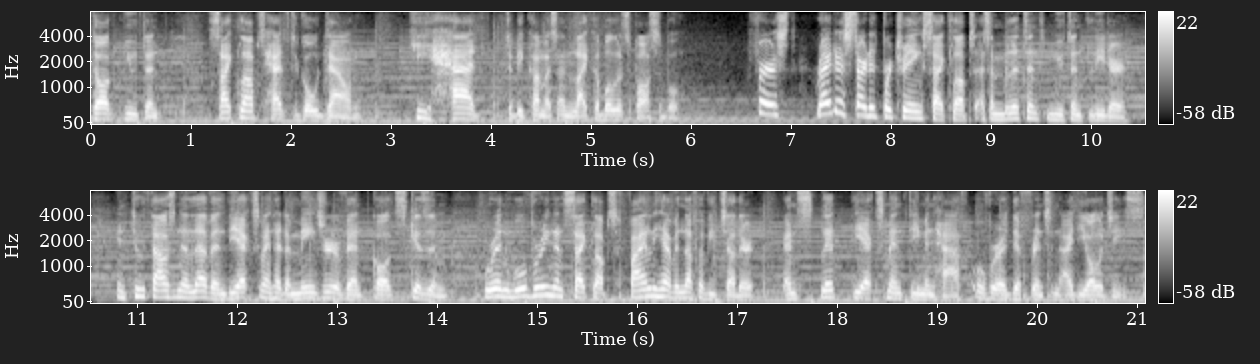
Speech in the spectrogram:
dog mutant, Cyclops had to go down. He had to become as unlikable as possible. First, writers started portraying Cyclops as a militant mutant leader. In 2011, the X Men had a major event called Schism, wherein Wolverine and Cyclops finally have enough of each other and split the X Men team in half over a difference in ideologies.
